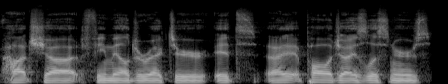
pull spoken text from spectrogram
hotshot female director. It's. I apologize, listeners,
